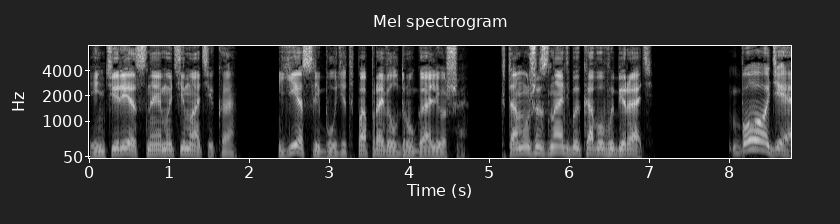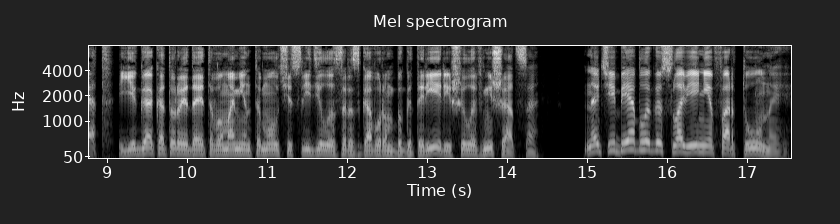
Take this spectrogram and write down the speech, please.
Интересная математика. Если будет, поправил друга Алеша. К тому же знать бы, кого выбирать. «Будет!» Яга, которая до этого момента молча следила за разговором богатырей, решила вмешаться. «На тебе благословение фортуны.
